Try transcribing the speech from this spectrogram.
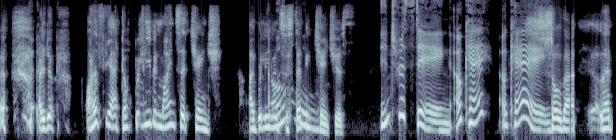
I, I don't, honestly, I don't believe in mindset change. I believe in systemic Oh. changes. Interesting. Okay. Okay. So that let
